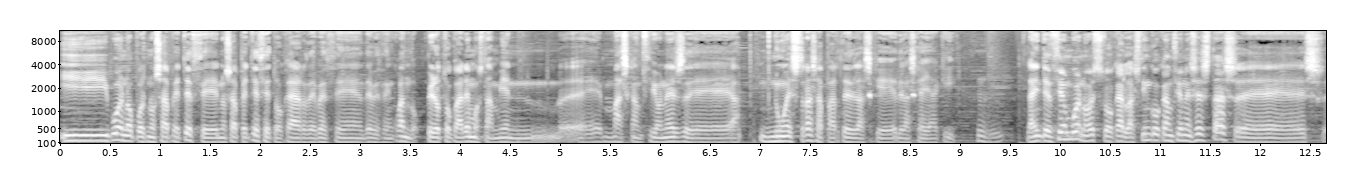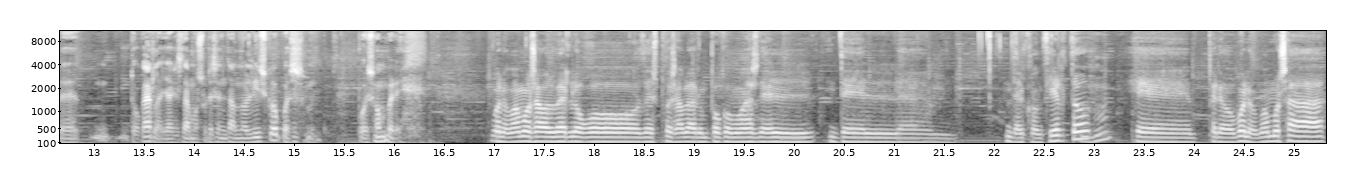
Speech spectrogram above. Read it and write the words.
y bueno, pues nos apetece, nos apetece tocar de vez en, de vez en cuando. Pero tocaremos también eh, más canciones de- a- nuestras, aparte de las que, de las que hay aquí. La intención, bueno, es tocar las cinco canciones estas, eh, es eh, tocarlas, ya que estamos presentando el disco, pues, pues hombre. Bueno, vamos a volver luego después a hablar un poco más del, del, del concierto. Pero bueno, vamos a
